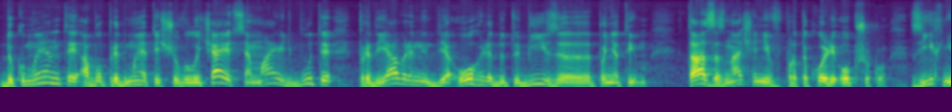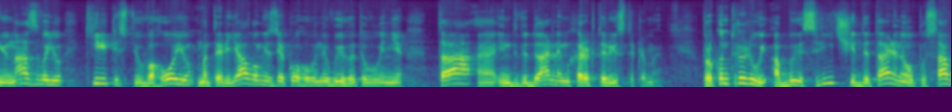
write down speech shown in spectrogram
Документи або предмети, що вилучаються, мають бути пред'явлені для огляду тобі з понятим та зазначені в протоколі обшуку з їхньою назвою, кількістю, вагою, матеріалом, із якого вони виготовлені, та е, індивідуальними характеристиками. Проконтролюй, аби слідчий детально описав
